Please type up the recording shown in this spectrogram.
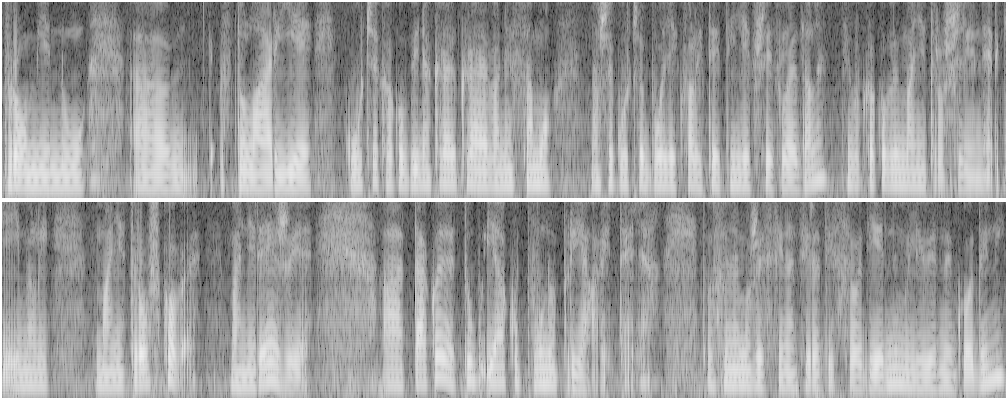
promjenu stolarije kuće kako bi na kraju krajeva ne samo naše kuće bolje, kvalitetnije i ljepše izgledale, nego kako bi manje trošili energije, imali manje troškove, manje režije. tako da je tu jako puno prijavitelja. To se ne može isfinancirati sve od jednom ili u jednoj godini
